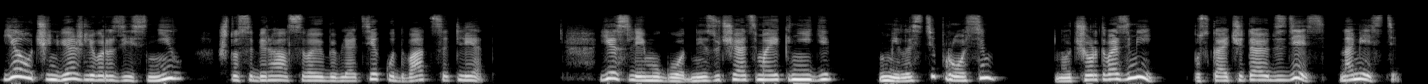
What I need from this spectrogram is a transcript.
я очень вежливо разъяснил, что собирал свою библиотеку 20 лет. Если им угодно изучать мои книги, милости просим. Но, черт возьми, пускай читают здесь, на месте.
